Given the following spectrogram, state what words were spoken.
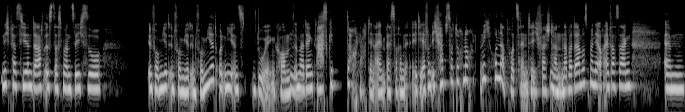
nicht passieren darf, ist, dass man sich so informiert, informiert, informiert und nie ins Doing kommt. Mhm. Immer denkt, ah, es gibt doch noch den einen besseren ETF und ich habe es doch, doch noch nicht hundertprozentig verstanden. Mhm. Aber da muss man ja auch einfach sagen, ähm,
